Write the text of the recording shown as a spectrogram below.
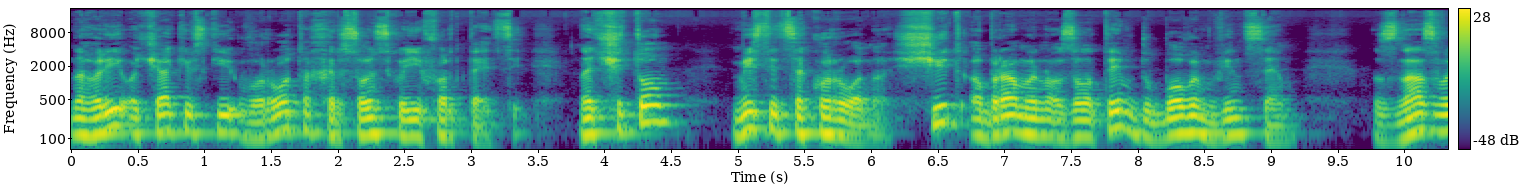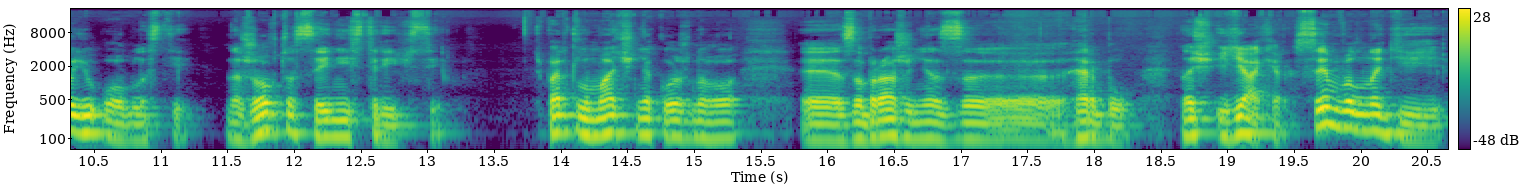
на горі Очаківські ворота Херсонської фортеці. Над щитом міститься корона. Щит обрамлено золотим дубовим вінцем з назвою області на жовто-синій стрічці. Тепер тлумачення кожного е, зображення з е, гербу. Значить, якір символ надії.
